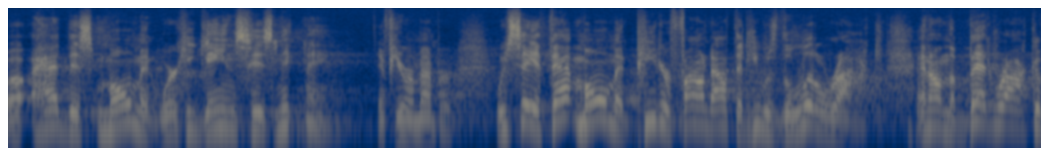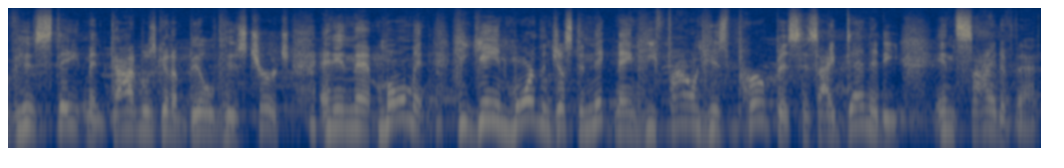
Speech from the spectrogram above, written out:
uh, had this moment where he gains his nickname if you remember. We say at that moment, Peter found out that he was the little rock. And on the bedrock of his statement, God was going to build his church. And in that moment, he gained more than just a nickname, he found his purpose, his identity inside of that.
